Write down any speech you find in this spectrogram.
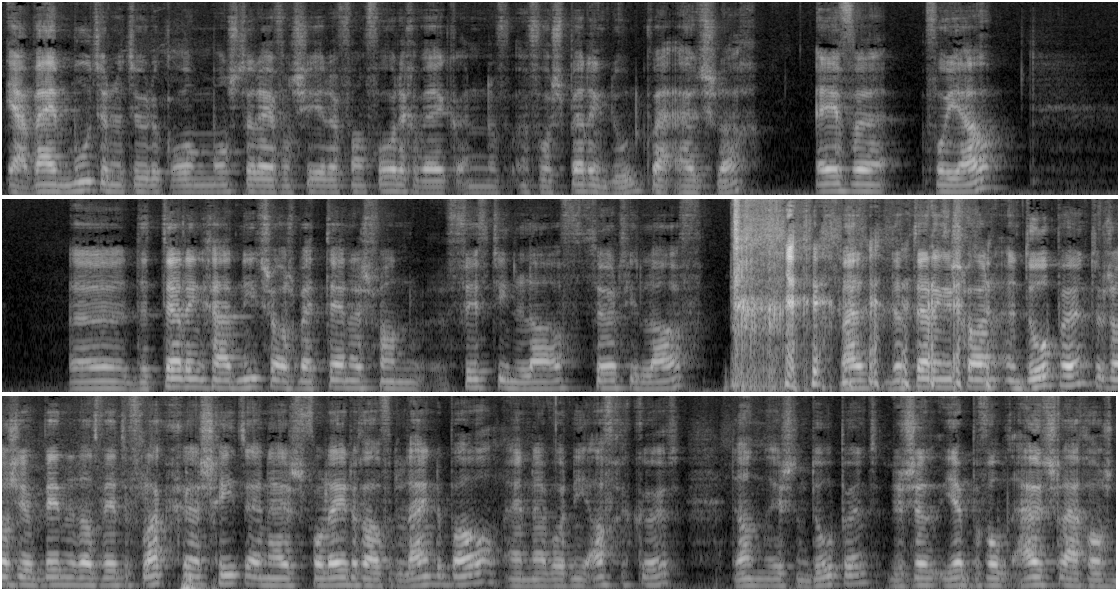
ja, wij moeten natuurlijk om ons te revancheren van vorige week een, een voorspelling doen qua uitslag. Even voor jou. Eh, de telling gaat niet zoals bij tennis van 15 love, 30 love. maar de telling is gewoon een doelpunt. Dus als je binnen dat witte vlak eh, schiet en hij is volledig over de lijn de bal en hij wordt niet afgekeurd, dan is het een doelpunt. Dus eh, je hebt bijvoorbeeld uitslagen als 0-0,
